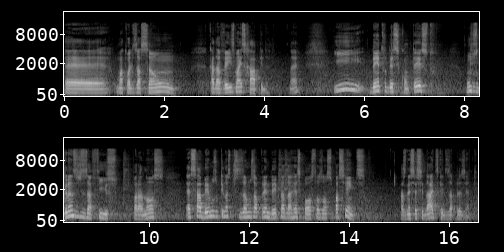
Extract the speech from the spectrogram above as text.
é, uma atualização cada vez mais rápida. Né? E, dentro desse contexto, um dos grandes desafios para nós é sabermos o que nós precisamos aprender para dar resposta aos nossos pacientes, as necessidades que eles apresentam.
